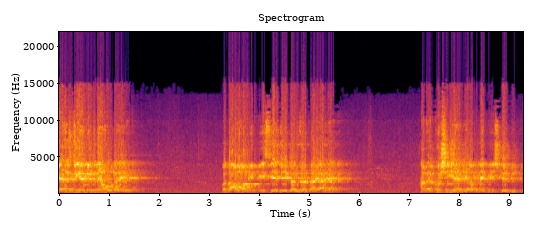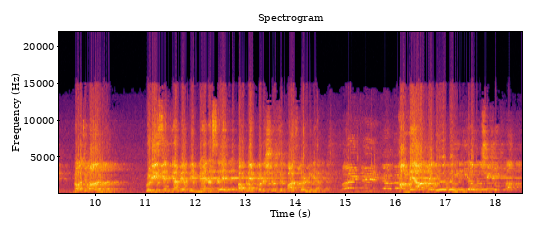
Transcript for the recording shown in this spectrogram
एसडीएम इतने हो गए। बताओ अभी पीसीएसजे का रिज़ल्ट आया है। हमें खुशी है कि अपने बीच के नौजवान बड़ी संख्या में अपनी मेहनत से, अपने परिश्रम से पास कर लिया। हमने आपने विरोध नहीं किया उन चीज़ों का।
